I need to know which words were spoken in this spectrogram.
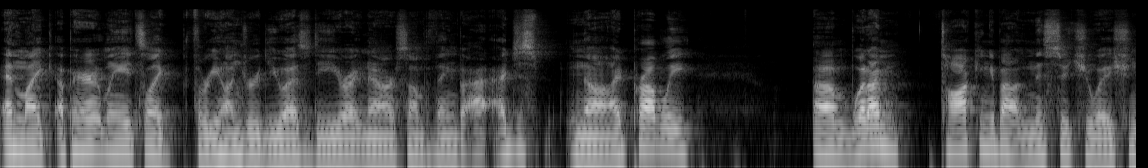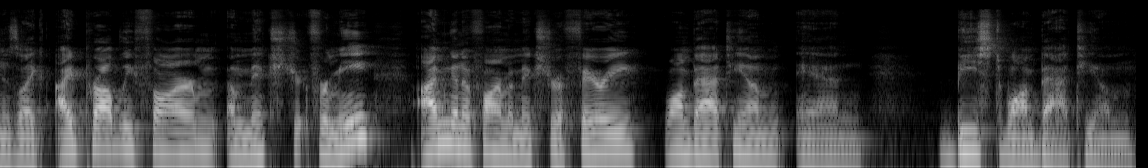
and like apparently it's like 300 USD right now or something. But I, I just no, I'd probably um, what I'm talking about in this situation is like I'd probably farm a mixture. For me, I'm gonna farm a mixture of fairy, wombatium, and Beast Wombatium.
